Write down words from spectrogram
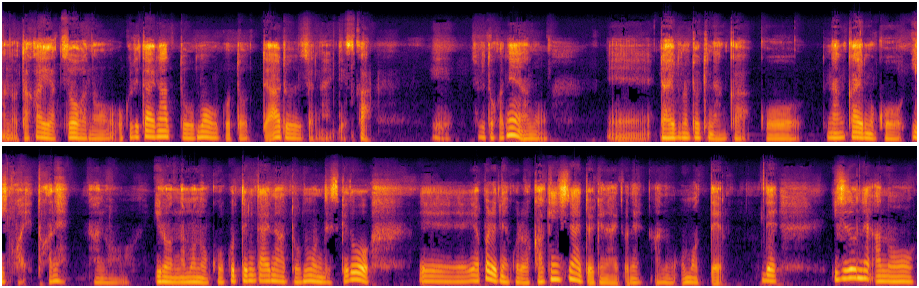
あの、高いやつを、あの、送りたいなと思うことってあるじゃないですか。えー、それとかね、あの、えー、ライブの時なんか、こう、何回もこう、いい声とかね、あの、いろんなものをこう送ってみたいなと思うんですけど、えー、やっぱりね、これは課金しないといけないとね、あの、思って。で、一度ね、あの、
